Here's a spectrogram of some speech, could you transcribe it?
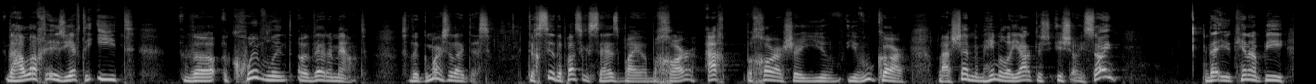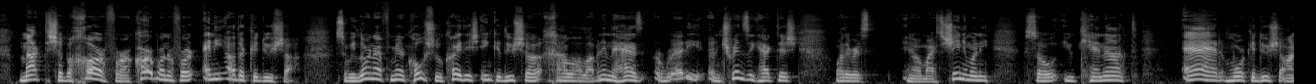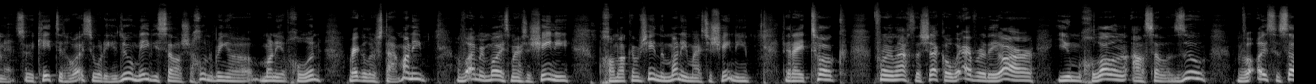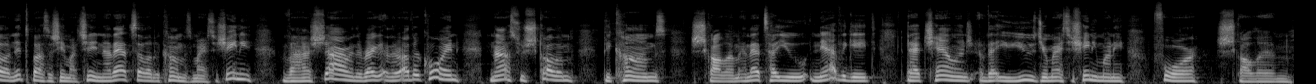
the halach is you have to eat the equivalent of that amount. So the Gemara says like this. The pasuk says by a bachar, ach bachar asher yivukar lashem yakdish ish aisai, that you cannot be makdish bachar for a korban or for any other kedusha. So we learn that from here, kolshu kaidish in kedusha chalal, anything that has already intrinsic hektish, whether it's you know my sheni money, so you cannot add more kedusha on it. So the kate so oh, what do you do? Maybe sell a shachun, bring a money of chulun, regular stock money. Of the money Ma'aser Sheni that I took from a the shekel wherever they are. You mchulalon al sell nitpas Hashem Sheni. Now that seller becomes Ma'aser Sheni. V'hashar and the regular the other coin nasu shkalim becomes shkalim, and that's how you navigate that challenge of that you used your Ma'aser Sheni money for shkalim.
